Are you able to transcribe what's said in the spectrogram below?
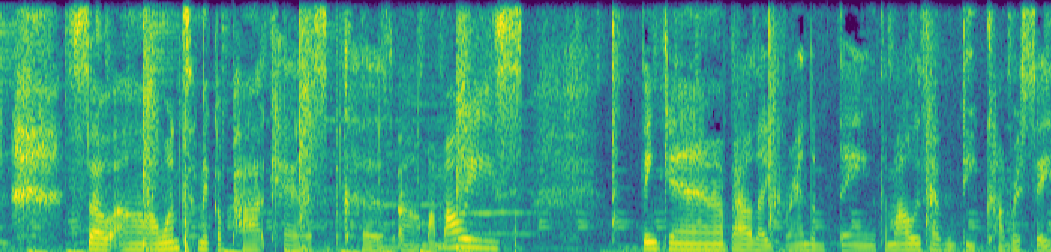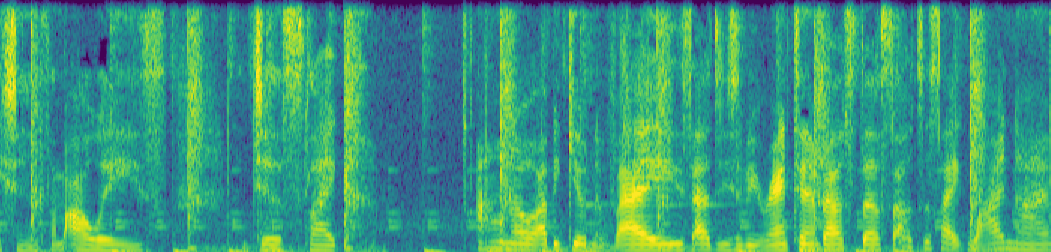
so, um, I wanted to make a podcast because um, I'm always thinking about like random things. I'm always having deep conversations. I'm always just like, I don't know, I be giving advice. I just be ranting about stuff. So I was just like, why not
